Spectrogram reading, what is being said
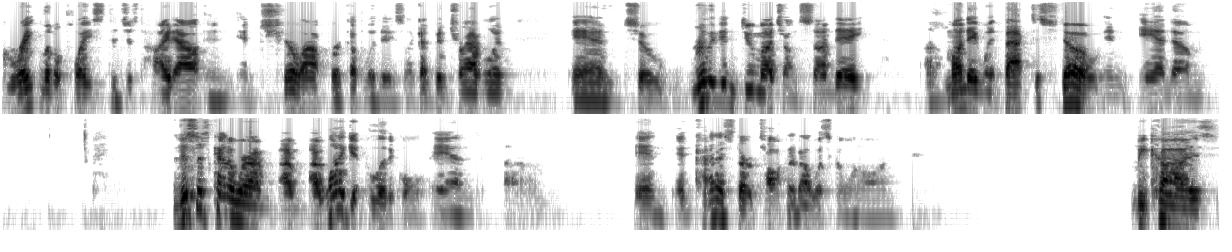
great little place to just hide out and, and chill out for a couple of days. Like I've been traveling, and so really didn't do much on Sunday. Uh, Monday went back to Stowe, and and um, this is kind of where I'm, I'm i want to get political and um, and and kind of start talking about what's going on because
